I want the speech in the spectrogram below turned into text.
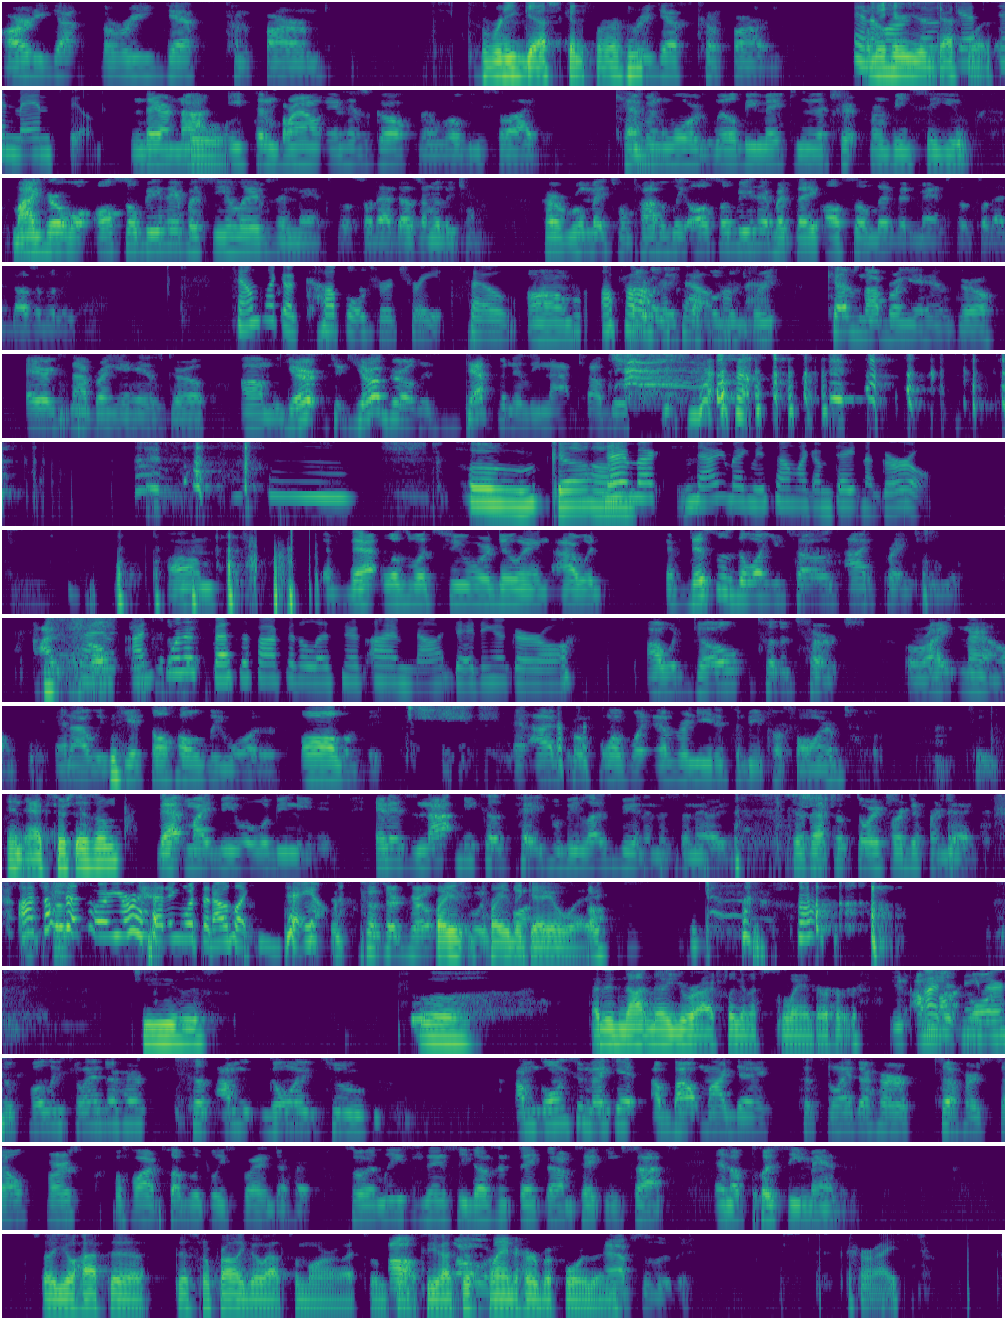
Already got three guests confirmed. Three guests confirmed. Three guests confirmed. And Let me hear your guest list. in Mansfield. They are not. Ooh. Ethan Brown and his girlfriend will be sliding. Kevin Ward will be making the trip from VCU. My girl will also be there, but she lives in Mansfield, so that doesn't really count. Her roommates will probably also be there, but they also live in Mansfield, so that doesn't really count. Sounds like a couples retreat, so Um, I'll not probably really a miss out on retreat. Kev's not bringing his girl. Eric's not bringing his girl. Um, your your girl is definitely not coupled. that. Oh god. now, you're make, now you're making me sound like I'm dating a girl. Um, if that was what you were doing, I would. If this was the one you chose, I'd pray for you. I I, I just want to specify for the listeners, I am not dating a girl. I would go to the church right now, and I would get the holy water, all of it, and I'd perform whatever needed to be performed. An exorcism? That might be what would be needed, and it's not because Paige would be lesbian in this scenario, because that's a story for a different day. I thought that's where you were heading with it. I was like, damn. It's because her girl Pray- pray the gay away. Jesus. Oh. I did not know you were actually going to slander her. You know, I'm I not didn't going either. to fully slander her because I'm going to, I'm going to make it about my day to slander her to herself first before I publicly slander her. So at least then she doesn't think that I'm taking shots in a pussy manner. So you'll have to this will probably go out tomorrow at some point. Oh, so you have to don't slander her before then. Absolutely. Christ.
